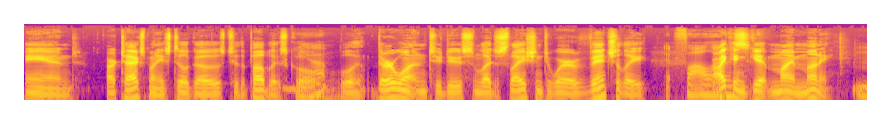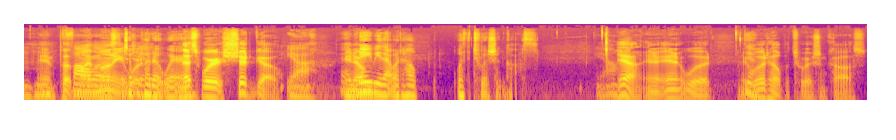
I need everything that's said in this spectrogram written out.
and our tax money still goes to the public school. Yep. Well, they're wanting to do some legislation to where eventually it follows. I can get my money mm-hmm. and put my money to where, put it where- that's where it should go. yeah, and know- maybe that would help with tuition costs yeah. Yeah, and, and it would. It Yeah. would help with tuition costs.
